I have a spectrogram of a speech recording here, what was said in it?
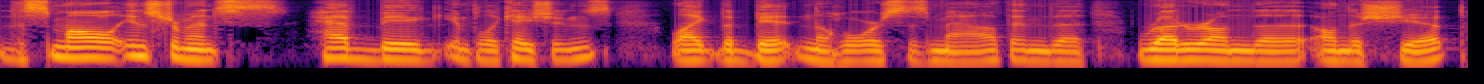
the small instruments have big implications, like the bit in the horse's mouth and the rudder on the on the ship.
